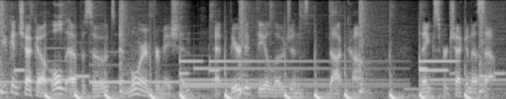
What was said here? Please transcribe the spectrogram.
You can check out old episodes and more information at beardedtheologians.com. Thanks for checking us out.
